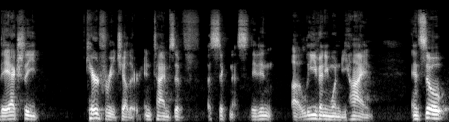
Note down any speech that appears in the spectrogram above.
They actually cared for each other in times of a sickness. They didn't uh, leave anyone behind, and so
